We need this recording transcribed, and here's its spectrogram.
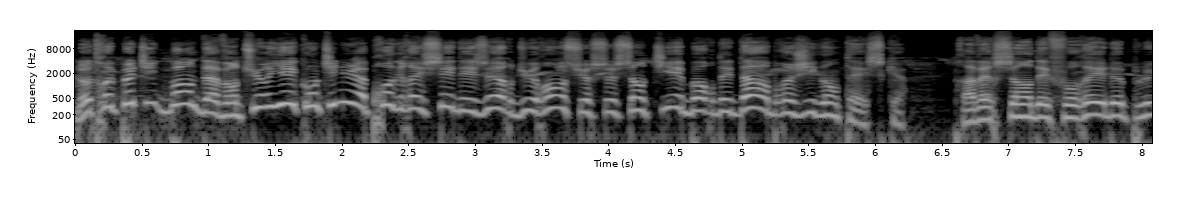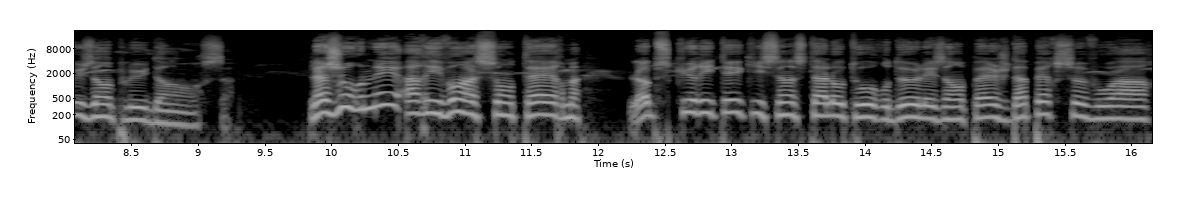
Notre petite bande d'aventuriers continue à progresser des heures durant sur ce sentier bordé d'arbres gigantesques, traversant des forêts de plus en plus denses. La journée arrivant à son terme, l'obscurité qui s'installe autour d'eux les empêche d'apercevoir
